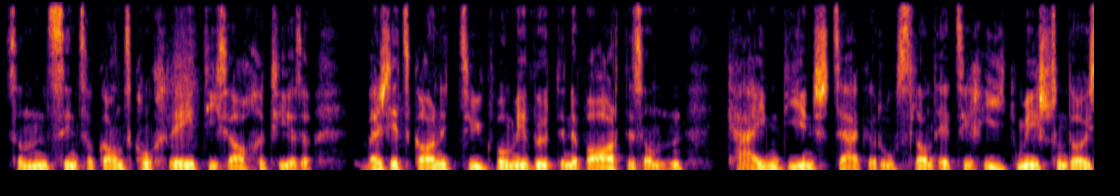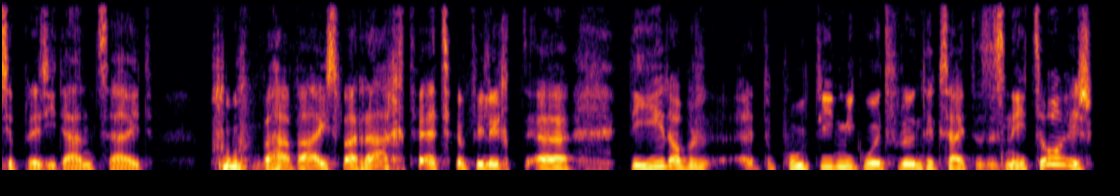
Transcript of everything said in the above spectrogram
Sondern es sind so ganz konkrete Sachen gewesen. Also, weißt du, jetzt gar nicht Zeug, die wir würden erwarten, sondern Geheimdienst sagen, Russland hat sich eingemischt und unser Präsident sagt, Puh, wer weiß, wer recht hat. Vielleicht äh, dir, aber äh, der Putin, mein guter Freund, hat gesagt, dass es nicht so ist.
